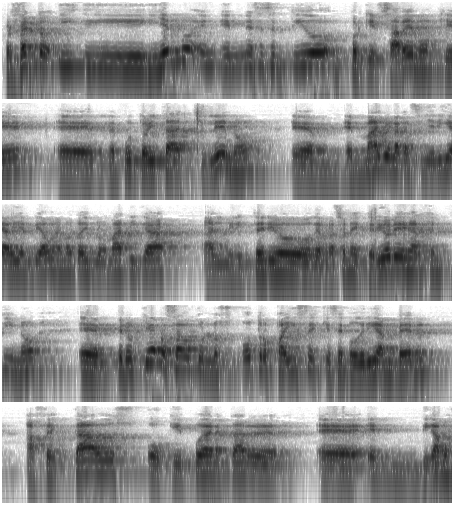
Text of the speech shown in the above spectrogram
Perfecto. Y, Guillermo, en, ese sentido, porque sabemos que eh, desde el punto de vista chileno, Em, en mayo la Cancillería había enviado una nota diplomática al Ministerio de Relaciones Exteriores argentino, em, pero ¿qué ha pasado con los otros países que se podrían ver afectados o que puedan estar, eh, en, digamos,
